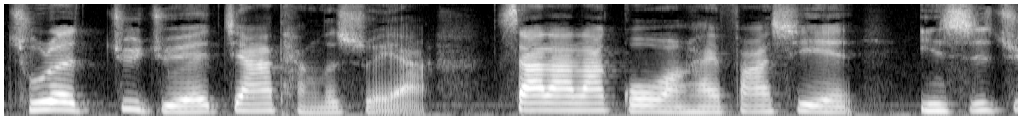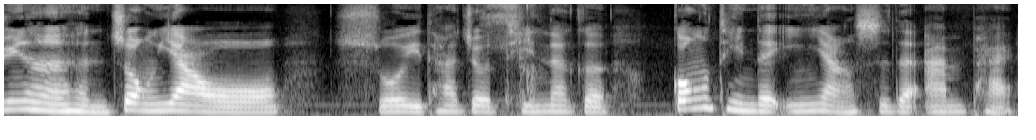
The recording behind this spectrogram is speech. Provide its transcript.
除了拒绝加糖的水啊，沙拉拉国王还发现饮食均衡很重要哦，所以他就听那个宫廷的营养师的安排，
